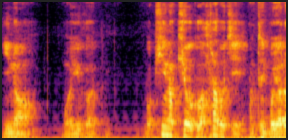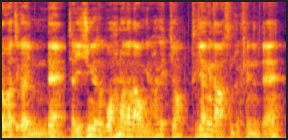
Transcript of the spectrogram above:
이너 뭐 이거 뭐 피노키오 그 할아버지. 아무튼 뭐 여러 가지가 있는데 자 이 중에서 뭐 하나가 나오긴 하겠죠? 특이한 게 나왔으면 좋겠는데.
